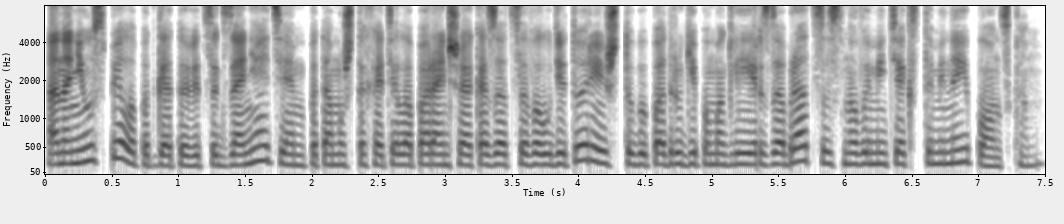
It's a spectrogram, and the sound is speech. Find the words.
Она не успела подготовиться к занятиям, потому что хотела пораньше оказаться в аудитории, чтобы подруги помогли ей разобраться с новыми текстами на японском.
